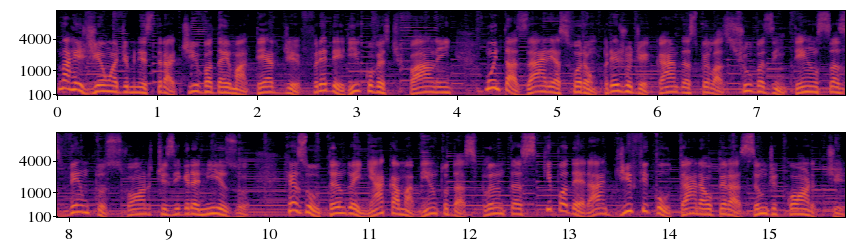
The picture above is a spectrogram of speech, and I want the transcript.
na região administrativa da Emater de Frederico Westphalen, muitas áreas foram prejudicadas pelas chuvas intensas, ventos fortes e granizo, resultando em acamamento das plantas que poderá dificultar a operação de corte.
